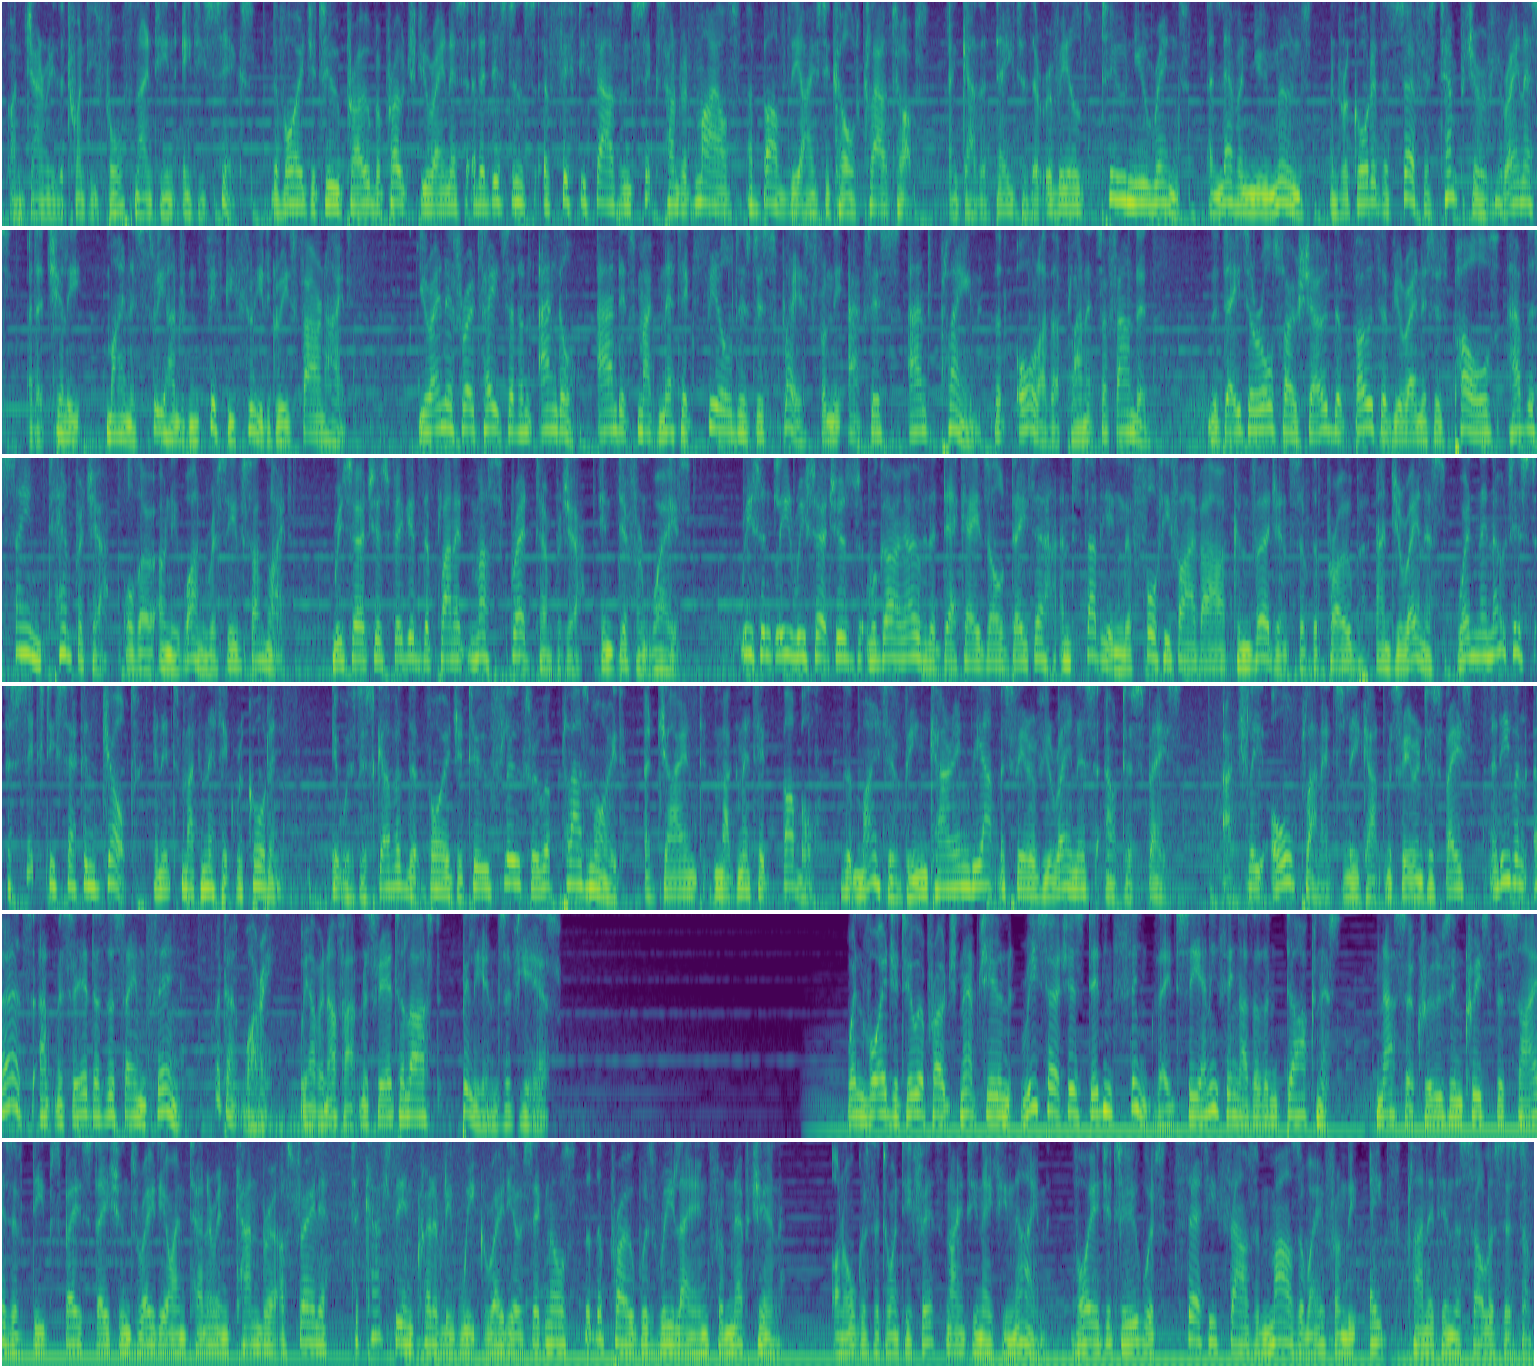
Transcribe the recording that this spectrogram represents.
On January 24, 1986, the Voyager 2 probe approached Uranus at a distance of 50,600 miles above the icy cold cloud tops and gathered data that revealed two new rings, 11 new moons, and recorded the surface temperature of Uranus at a chilly minus 353 degrees Fahrenheit. Uranus rotates at an angle and its magnetic field is displaced from the axis and plane that all other planets are found in. The data also showed that both of Uranus's poles have the same temperature, although only one receives sunlight. Researchers figured the planet must spread temperature in different ways. Recently, researchers were going over the decades old data and studying the 45 hour convergence of the probe and Uranus when they noticed a 60 second jolt in its magnetic recording. It was discovered that Voyager 2 flew through a plasmoid, a giant magnetic bubble that might have been carrying the atmosphere of Uranus out to space. Actually, all planets leak atmosphere into space, and even Earth's atmosphere does the same thing. But don't worry, we have enough atmosphere to last billions of years. When Voyager 2 approached Neptune, researchers didn't think they'd see anything other than darkness. NASA crews increased the size of Deep Space Station's radio antenna in Canberra, Australia, to catch the incredibly weak radio signals that the probe was relaying from Neptune. On August 25, 1989, Voyager 2 was 30,000 miles away from the eighth planet in the solar system.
